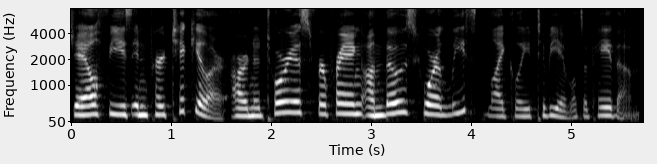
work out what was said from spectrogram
Jail fees, in particular, are notorious for preying on those who are least likely to be able to pay them.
